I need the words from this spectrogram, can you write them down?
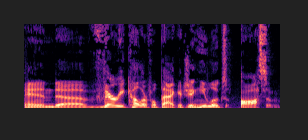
and uh, very colorful packaging. He looks awesome.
